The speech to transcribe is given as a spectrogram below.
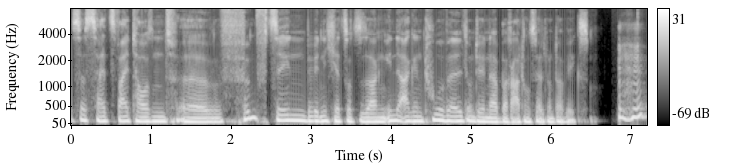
ist das seit 2015 bin ich jetzt sozusagen in der Agenturwelt und in der Beratungswelt unterwegs. Mhm.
